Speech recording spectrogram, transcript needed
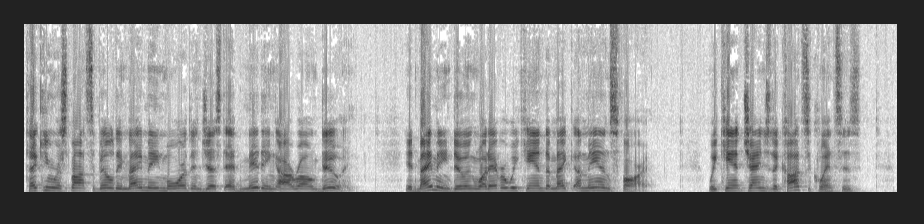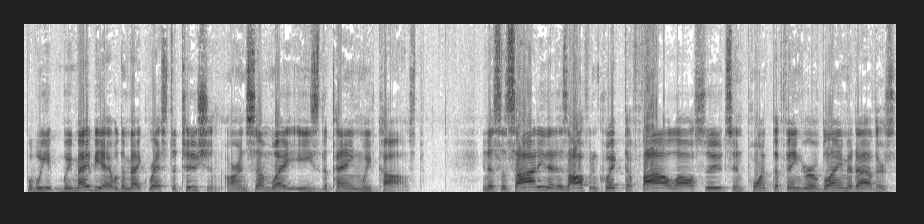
taking responsibility may mean more than just admitting our wrongdoing. It may mean doing whatever we can to make amends for it. We can't change the consequences, but we, we may be able to make restitution or in some way ease the pain we've caused. In a society that is often quick to file lawsuits and point the finger of blame at others,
